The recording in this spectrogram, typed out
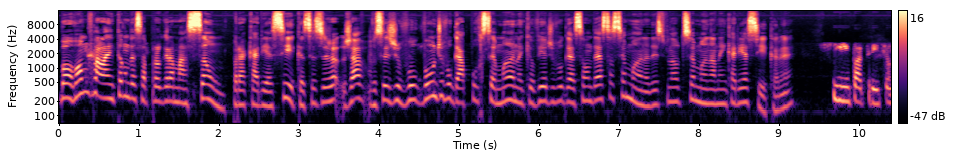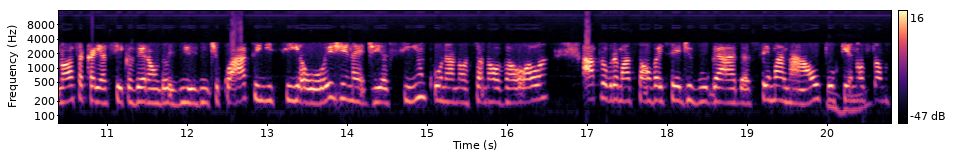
Bom, vamos falar então dessa programação para Cariacica. Vocês, já, já vocês divulgam, vão divulgar por semana, que eu vi a divulgação dessa semana, desse final de semana lá em Cariacica, né? Sim, Patrícia. Nossa Cariacica Verão 2024 inicia hoje, né, dia 5, na nossa nova aula. A programação vai ser divulgada semanal, porque uhum. nós estamos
